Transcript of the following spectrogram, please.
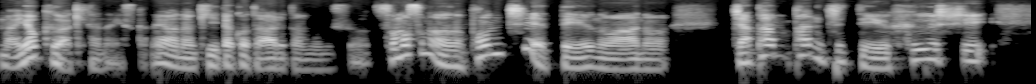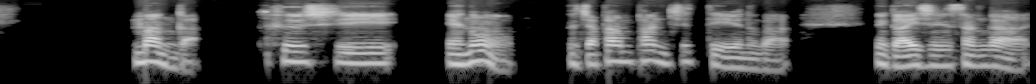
まあよくは聞かないですかね。あの、聞いたことあると思うんですけど、そもそもあの、ポンチ絵っていうのはあの、ジャパンパンチっていう風刺漫画、風刺絵のジャパンパンチっていうのが、ね、外人さんが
